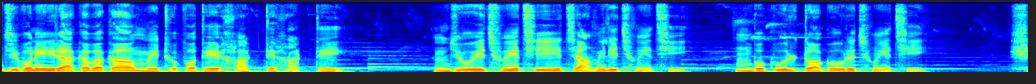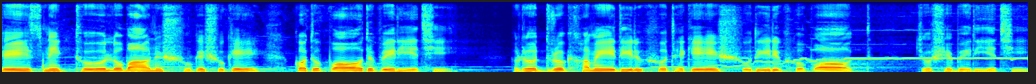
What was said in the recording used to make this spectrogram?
জীবনের আঁকাবাঁকা মেঠো পথে হাঁটতে হাঁটতে জুই ছুঁয়েছি, চামেলি ছুঁয়েছি, বকুল টগর ছুঁয়েছি। সেই স্নিগ্ধ লোবান শুকে শুকে কত পথ পেরিয়েছি। রৌদ্র ঘামে দীর্ঘ থেকে সুদীর্ঘ পথ চষে বেরিয়েছি।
